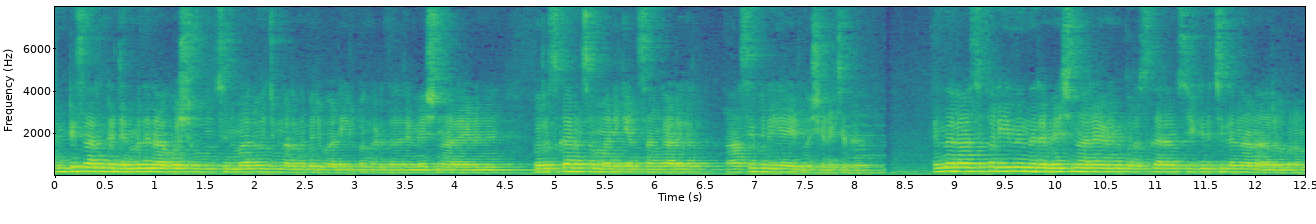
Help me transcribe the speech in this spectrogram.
എം ടി സാറിന്റെ ജന്മദിനാഘോഷവും സിനിമാ ലോഞ്ചും നടന്ന പരിപാടിയിൽ പങ്കെടുത്ത രമേശ് നാരായണന് പുരസ്കാരം സമ്മാനിക്കാൻ സംഘാടകർ ആസിഫ് അലിയായിരുന്നു ക്ഷണിച്ചത്. എന്നാൽ ആസിഫ് അലിയിൽ നിന്ന് രമേശ് നാരായണൻ പുരസ്കാരം സ്വീകരിച്ചില്ലെന്നാണ് ആരോപണം.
